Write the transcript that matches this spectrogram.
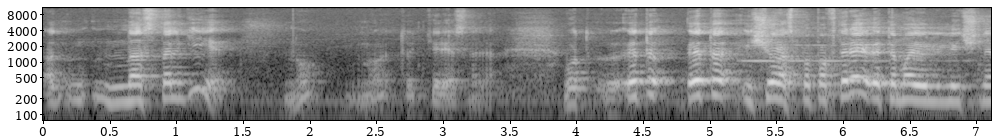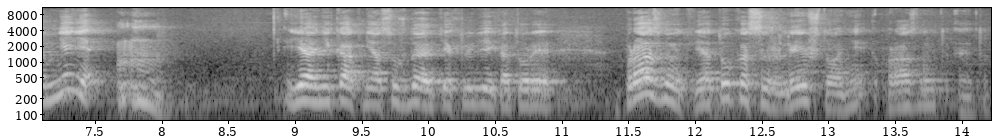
А, ностальгия? Ну, ну это интересно, да. Вот это, это, еще раз повторяю, это мое личное мнение. Я никак не осуждаю тех людей, которые празднуют, я только сожалею, что они празднуют этот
